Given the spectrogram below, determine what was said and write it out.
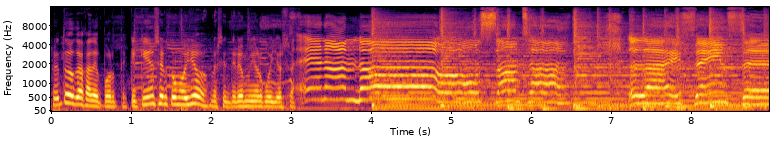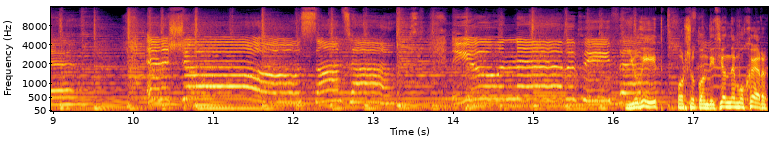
Sobre todo que haga deporte. Que quieren ser como yo, me sentiré muy orgullosa. Judith, por su condición de mujer,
